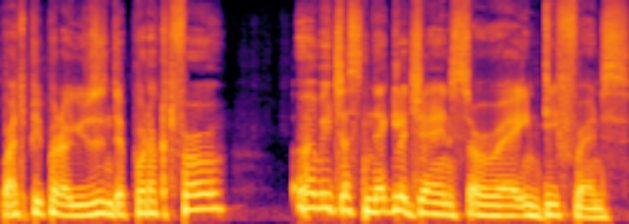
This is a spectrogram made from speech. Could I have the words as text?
what people are using the product for? Or maybe just negligence or uh, indifference?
